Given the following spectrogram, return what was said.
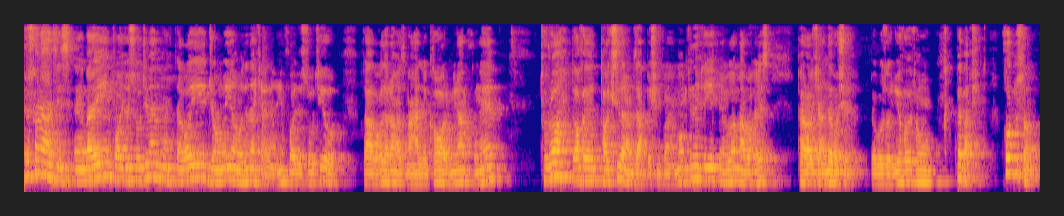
دوستان عزیز برای این فایل صوتی من محتوای جامعی آماده نکردم. این فایل صوتی رو در واقع دارم از محل کار میرم خونه. تو راه داخل تاکسی دارم ضبطش می‌کنم. ممکنه که یک مقدار مباحث پراکنده باشه. به بزرگی خودتون ببخشید. خب دوستان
